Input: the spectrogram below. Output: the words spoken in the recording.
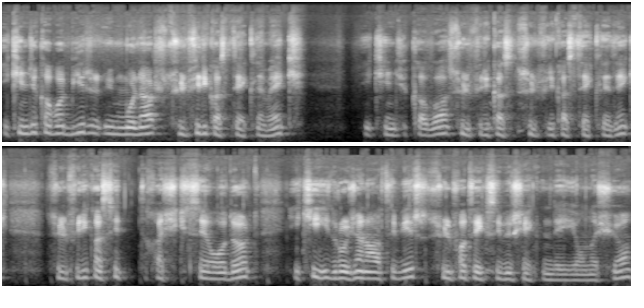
İkinci kaba bir molar sülfürik asit eklemek. İkinci kaba sülfürik asit, sülfürik asit ekledik. Sülfürik asit H2SO4 2 hidrojen artı 1 sülfat eksi 1 şeklinde iyonlaşıyor.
